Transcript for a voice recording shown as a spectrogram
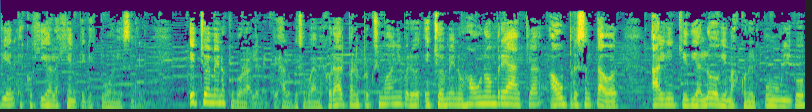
bien escogida la gente que estuvo en el escenario. Echo de menos, que probablemente es algo que se pueda mejorar para el próximo año, pero echo de menos a un hombre ancla, a un presentador, alguien que dialogue más con el público,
